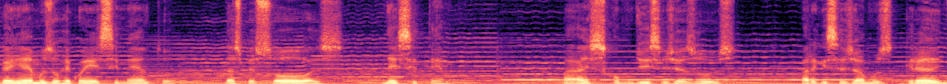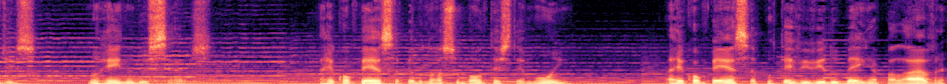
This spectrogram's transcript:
ganhemos o reconhecimento das pessoas nesse tempo, mas, como disse Jesus, para que sejamos grandes no reino dos céus recompensa pelo nosso bom testemunho, a recompensa por ter vivido bem a palavra,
